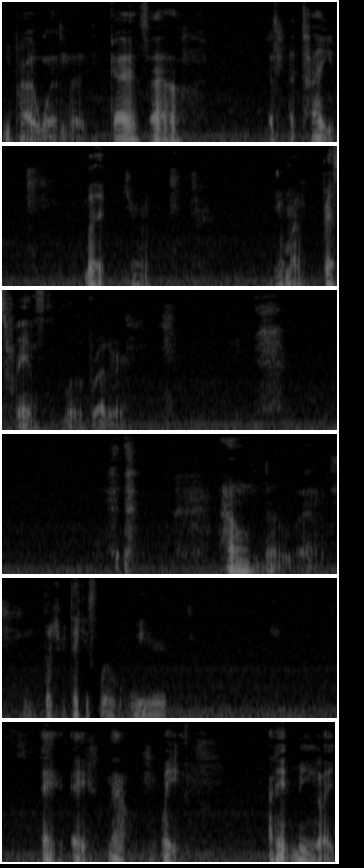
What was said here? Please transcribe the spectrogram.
you probably want the guy style. That's my type, but you're you're my best friend's little brother. I don't know. Don't you think it's a little weird? Hey, hey, now, wait. I didn't mean like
